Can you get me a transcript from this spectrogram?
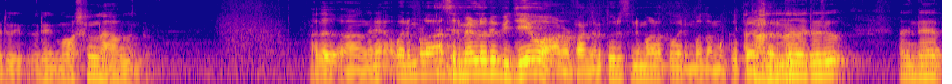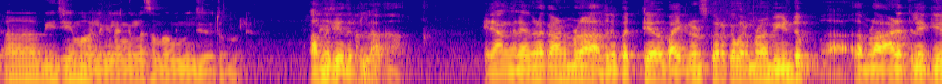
ഒരു ഒരു ഇമോഷണൽ ആവുന്നുണ്ട് അത്. അങ്ങനെ വരുമ്പോൾ ആ സിനിമകളിൽ ഒരു വിജയവുമാണ് കേട്ടോ. അങ്ങനത്തെ ഒരു സിനിമകളൊക്കെ വരുമ്പോൾ നമുക്ക് അന്ന് ഒരു അതിന്റെ ബി ജി എമ്മോ അല്ലെങ്കിൽ അങ്ങനെയുള്ള സംഭവങ്ങളൊന്നും ചെയ്തിട്ടൊന്നുമില്ല. അന്ന് ചെയ്തിട്ടില്ല. ആ. ഇനി അങ്ങനെ അങ്ങനെ കാണുമ്പോഴാണ് അതിന് പറ്റിയ ബാക്ക്ഗ്രൗണ്ട് സ്കോർ ഒക്കെ വരുമ്പോഴാണ് വീണ്ടും നമ്മൾ ആഴത്തിലേക്ക്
